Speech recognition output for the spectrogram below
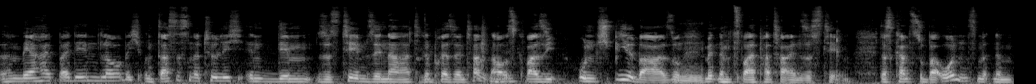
äh, äh, bei denen, glaube ich. Und das ist natürlich in dem System Senat, Repräsentantenhaus quasi unspielbar, so Mhm. mit einem Zwei-Parteien-System. Das kannst du bei uns mit einem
